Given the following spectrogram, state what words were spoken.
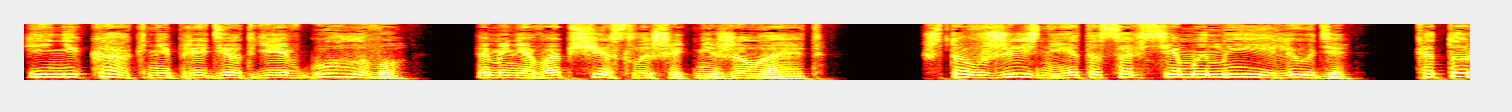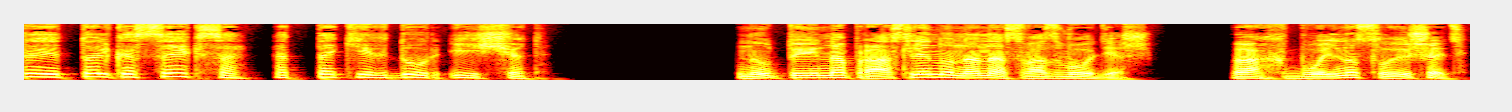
И никак не придет ей в голову, а меня вообще слышать не желает, что в жизни это совсем иные люди, которые только секса от таких дур ищут. «Ну ты напраслину на нас возводишь. Ах, больно слышать!»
